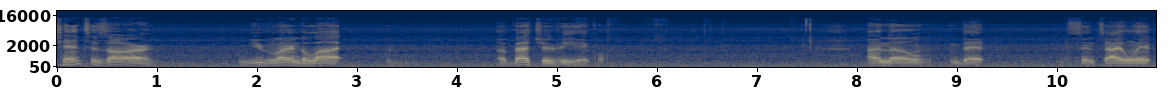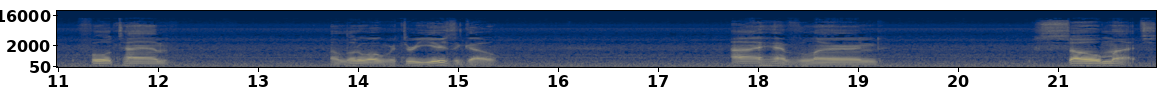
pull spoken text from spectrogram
chances are you've learned a lot about your vehicle. I know that since I went full time a little over three years ago, I have learned so much,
